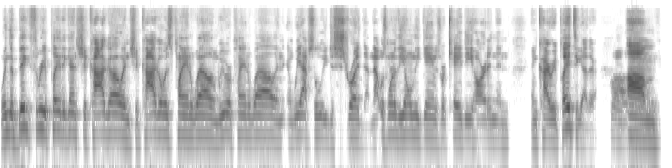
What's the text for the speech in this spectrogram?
when the big three played against Chicago and Chicago was playing well and we were playing well and, and we absolutely destroyed them. That was one of the only games where KD Harden and, and Kyrie played together. Oh, Um,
